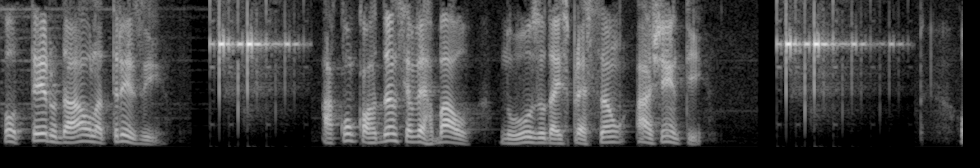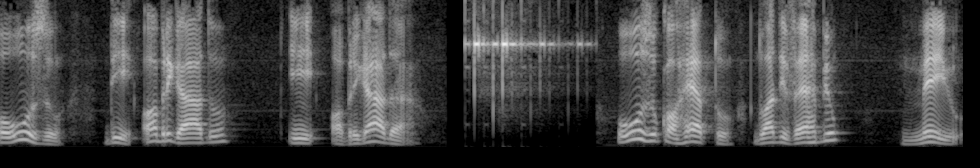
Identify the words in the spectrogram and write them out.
Roteiro da aula 13. A concordância verbal no uso da expressão agente. O uso de obrigado e obrigada. O uso correto do advérbio meio.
